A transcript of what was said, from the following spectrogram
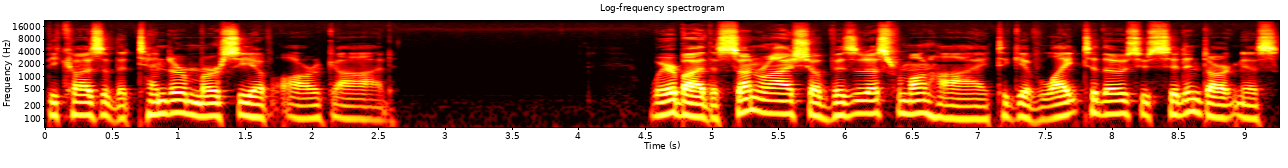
because of the tender mercy of our God. Whereby the sunrise shall visit us from on high, to give light to those who sit in darkness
